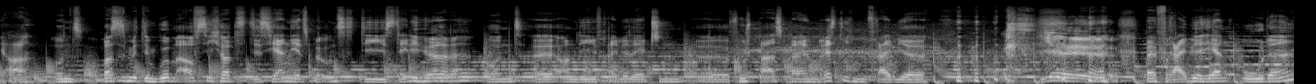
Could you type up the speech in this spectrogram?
Ja, und was es mit dem Wurm auf sich hat, das hören jetzt bei uns die Steady-Hörer und äh, an die Freibier-Legend äh, viel Spaß beim restlichen Freibier. yeah. bei Freibier hören oder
